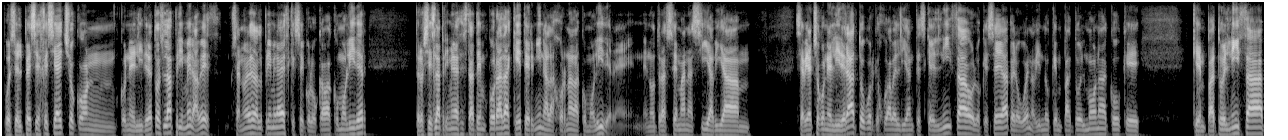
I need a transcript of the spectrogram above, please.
pues el PSG se ha hecho con, el liderato. Es la primera vez, o sea, no era la primera vez que se colocaba como líder, pero sí es la primera vez esta temporada que termina la jornada como líder. En, otras semanas sí había, se había hecho con el liderato porque jugaba el día antes que el Niza o lo que sea, pero bueno, viendo que empató el Mónaco, que empató el Niza,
